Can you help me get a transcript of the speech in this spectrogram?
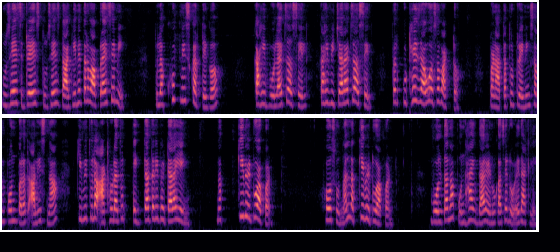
तुझेच ड्रेस तुझेच दागिने तर वापरायचे मी. तुला खूप मिस करते ग. काही बोलायचं असेल काही विचारायचं असेल तर कुठे जाऊ असं वाटतं. पण आता तू ट्रेनिंग संपवून परत आलीस ना की मी तुला आठवड्यातून एकदा तरी भेटायला येईन. नक्की भेटू आपण. हो सोनल नक्की भेटू आपण. बोलताना पुन्हा एकदा रेणुकाचे डोळे दाटले.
